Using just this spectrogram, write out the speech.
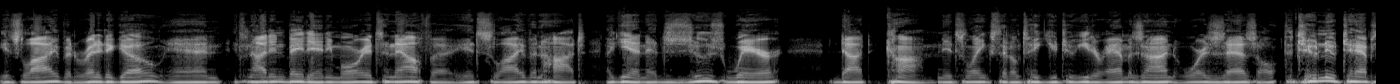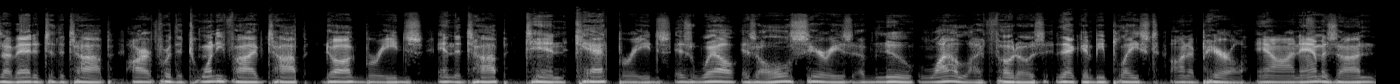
it's live and ready to go. And it's not in beta anymore, it's in alpha. It's live and hot. Again, at zoozwear.com com. It's links that'll take you to either Amazon or Zazzle. The two new tabs I've added to the top are for the 25 top dog breeds and the top 10 cat breeds, as well as a whole series of new wildlife photos that can be placed on apparel. And on Amazon,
